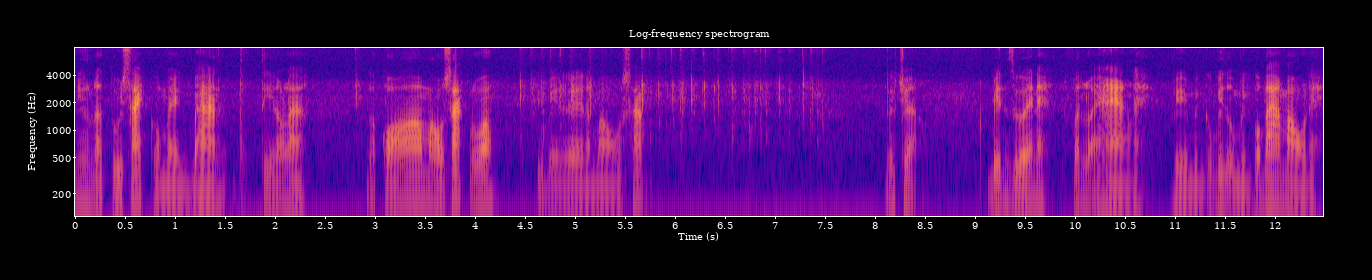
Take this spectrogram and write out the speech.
như là túi sách của mình bán thì nó là nó có màu sắc đúng không? Thì bên này là màu sắc. Được chưa bên dưới này phân loại hàng này vì mình cũng ví dụ mình có ba màu này,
